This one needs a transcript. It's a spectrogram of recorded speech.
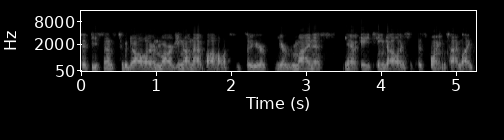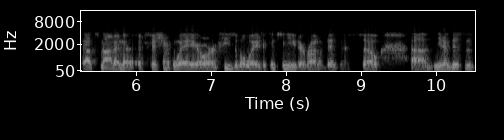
50 cents to a dollar in margin on that bottle. So you're you're minus, you know, 18 dollars at this point in time. Like that's not an efficient way or a feasible way to continue to run a business. So, um, you know, this is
